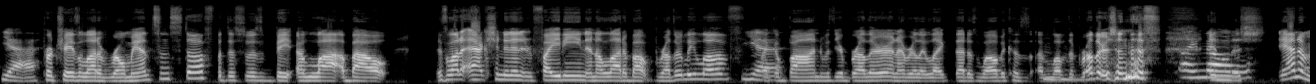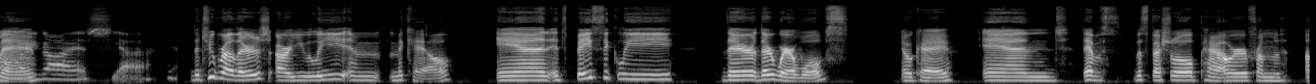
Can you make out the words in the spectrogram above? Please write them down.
Yeah, portrays a lot of romance and stuff, but this was ba- a lot about there's a lot of action in it and fighting and a lot about brotherly love, yeah like a bond with your brother, and I really like that as well because I love the Mhm. brothers in this I know. in this anime. Oh my gosh, yeah. the two brothers are Yuli and Mikhail, and it's basically they're they're werewolves, okay, and they have the special power from uh,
